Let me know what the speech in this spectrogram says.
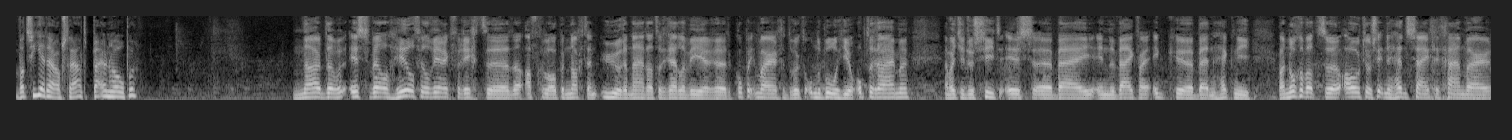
wat zie jij daar op straat? Puinhopen? Nou, er is wel heel veel werk verricht uh, de afgelopen nacht en uren nadat de rellen weer uh, de koppen in waren gedrukt om de boel hier op te ruimen. En wat je dus ziet is uh, bij in de wijk waar ik ben, Hackney, waar nogal wat auto's in de hand zijn gegaan, waar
